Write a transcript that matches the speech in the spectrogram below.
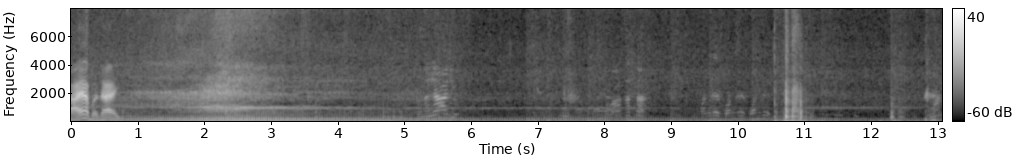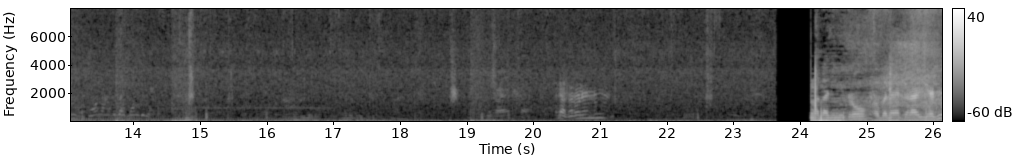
આયા બધા આઈ માતાજી મિત્રો બધા એક્ટર આવી ગયા છે.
